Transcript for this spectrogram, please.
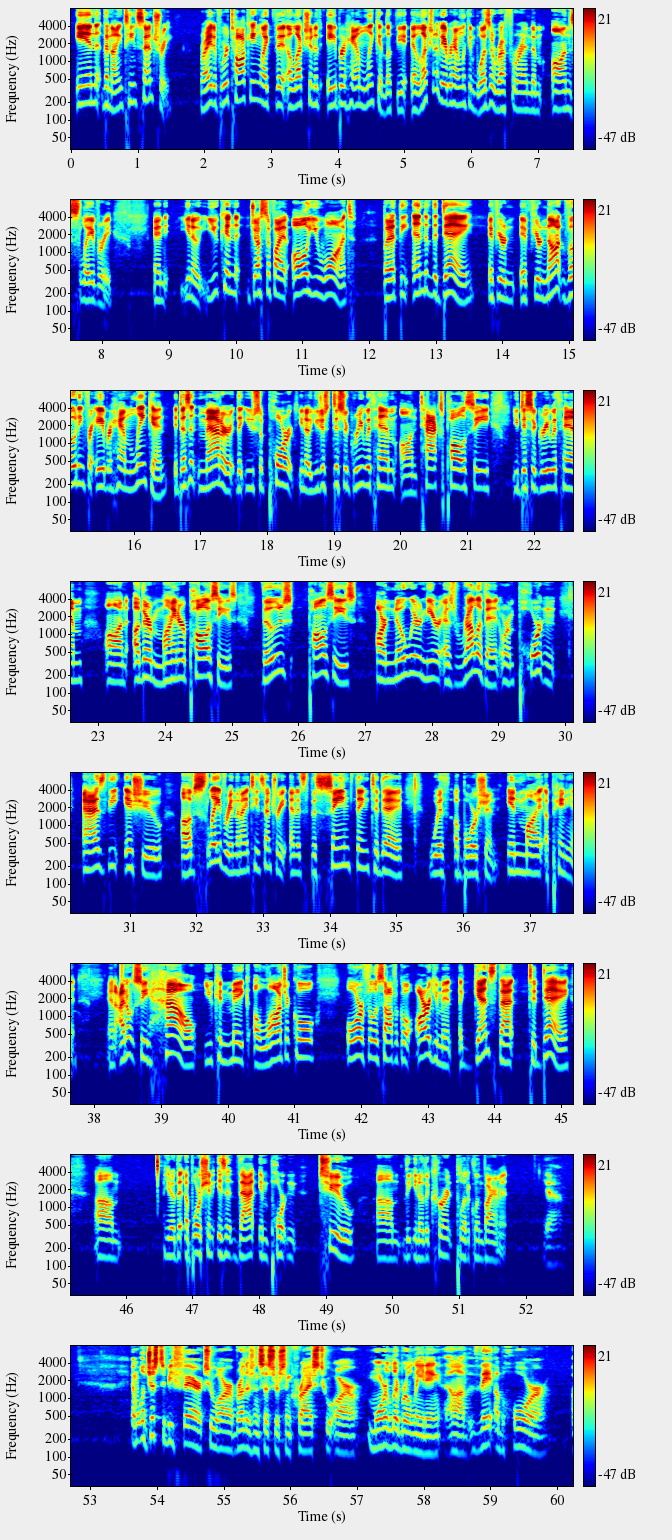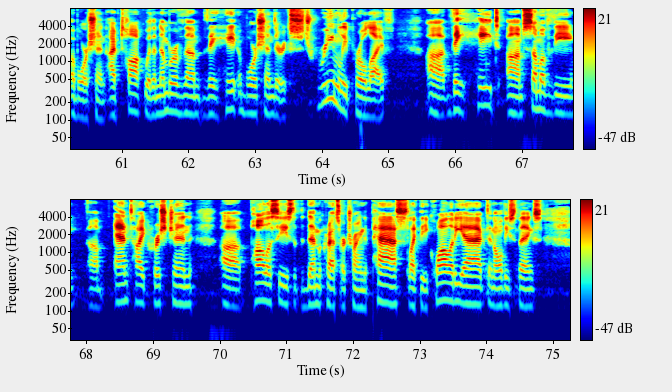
in the 19th century right? If we're talking like the election of Abraham Lincoln, look, the election of Abraham Lincoln was a referendum on slavery. And, you know, you can justify it all you want, but at the end of the day, if you're if you're not voting for Abraham Lincoln, it doesn't matter that you support, you know, you just disagree with him on tax policy, you disagree with him on other minor policies. Those policies are nowhere near as relevant or important as the issue of slavery in the 19th century. And it's the same thing today with abortion, in my opinion. And I don't see how you can make a logical or philosophical argument against that today. Um, you know that abortion isn't that important to um, the you know the current political environment. Yeah. And well, just to be fair to our brothers and sisters in Christ who are more liberal leaning, uh, they abhor abortion. I've talked with a number of them. They hate abortion. They're extremely pro life. Uh, they hate um, some of the um, anti Christian uh, policies that the Democrats are trying to pass, like the Equality Act and all these things.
